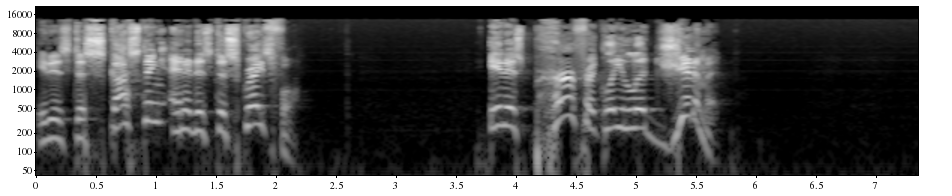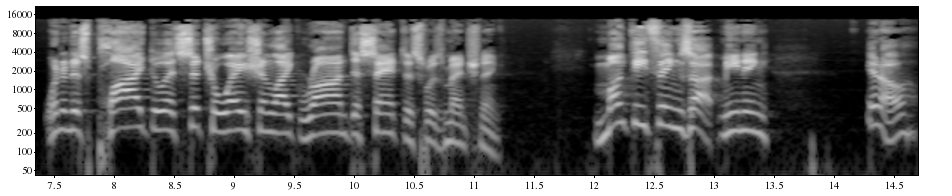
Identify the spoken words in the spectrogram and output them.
It is disgusting and it is disgraceful. It is perfectly legitimate when it is applied to a situation like Ron DeSantis was mentioning. Monkey things up, meaning, you know,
